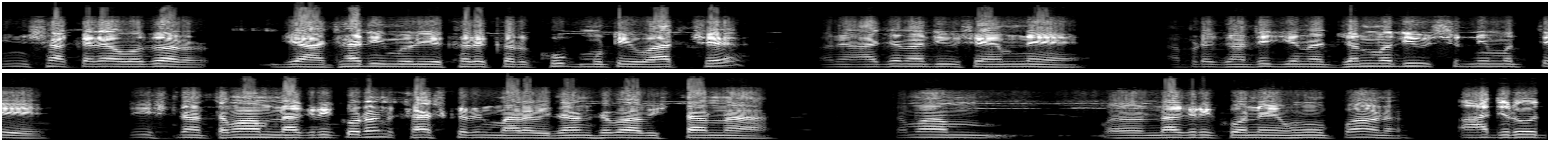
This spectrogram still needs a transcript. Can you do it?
હિંસા કર્યા વગર જે આઝાદી મળી એ ખરેખર ખૂબ મોટી વાત છે. અને આજના દિવસે એમને આપણે ગાંધીજીના જન્મદિવસ નિમિત્તે દેશના તમામ નાગરિકોને ખાસ કરીને મારા વિધાનસભા વિસ્તારના તમામ નાગરિકોને હું પણ આજ રોજ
